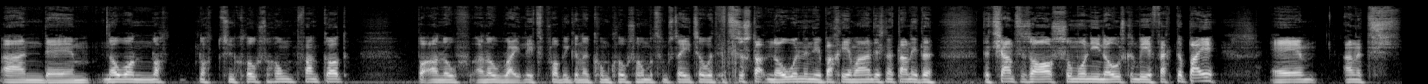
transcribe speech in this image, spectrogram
and um, no one not not too close to home, thank God. But I know, I know, rightly, it's probably going to come close home at some stage. So it's just that knowing in the back of your mind, isn't it, Danny? The the chances are someone you know is going to be affected by it, um, and it's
